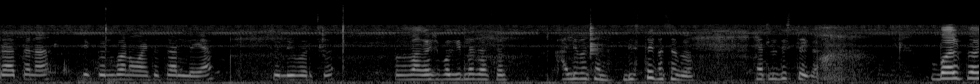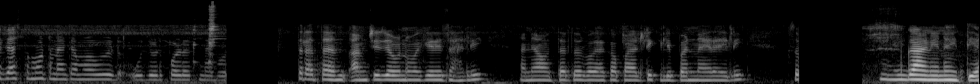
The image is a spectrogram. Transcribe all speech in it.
तर आता ना चिकन बनवायचं चाललं या चुलीवरचं. तुम्ही मागाशी बघितलंच असेल. खाली बसा ना. दिसतंय का सगळं? ह्यातलं दिसतंय का? बल्ब जास्त मोठं नाही त्यामुळे उड उजेड पडत नाही बल्ब. तर आता आमची जेवण वगैरे झाली आणि अवतार तर बघा कपाळ टिकली पण नाही राहिली. गाणी नाही ती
